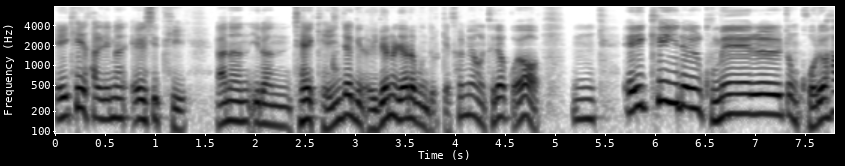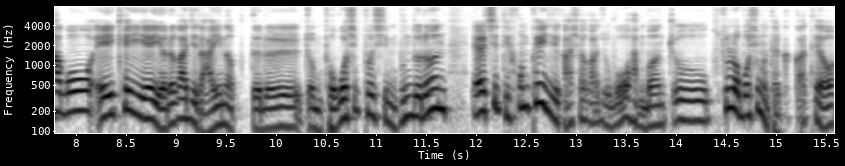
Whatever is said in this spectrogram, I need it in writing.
AK 살리면 LCT라는 이런 제 개인적인 의견을 여러분들께 설명을 드렸고요. 음, AK를 구매를 좀 고려하고 AK의 여러 가지 라인업들을 좀 보고 싶으신 분들은 LCT 홈페이지 가셔가지고 한번 쭉 둘러보시면 될 것 같아요.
